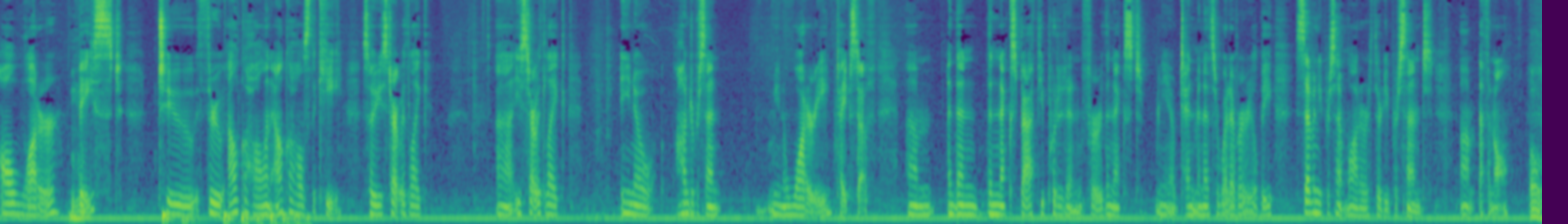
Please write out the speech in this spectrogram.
all water based to through alcohol, and alcohol's the key. So you start with like, uh, you start with like, you know, 100% you know watery type stuff um, and then the next bath you put it in for the next you know 10 minutes or whatever it'll be 70% water 30% um, ethanol Oh.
